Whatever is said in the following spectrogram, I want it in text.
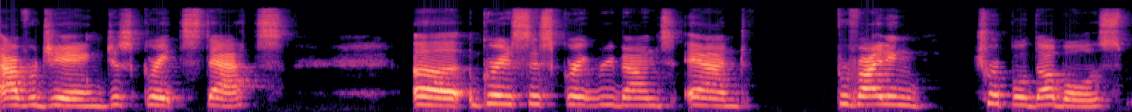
averaging just great stats, uh, great assists, great rebounds, and providing triple doubles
